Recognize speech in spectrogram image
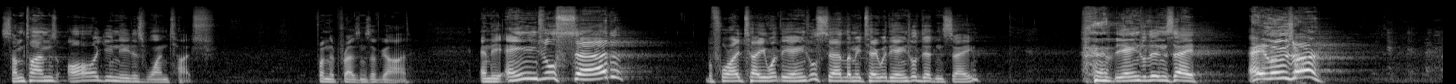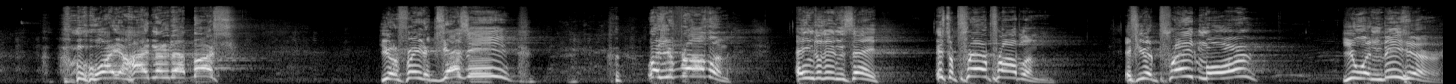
Sometimes all you need is one touch from the presence of God. And the angel said, before I tell you what the angel said, let me tell you what the angel didn't say. the angel didn't say, Hey, loser, why are you hiding under that bush? You're afraid of Jesse? What's your problem? Angel didn't say, It's a prayer problem. If you had prayed more, you wouldn't be here.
